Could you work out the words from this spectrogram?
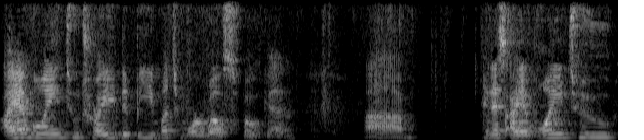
I am going to try to be much more well spoken. Um, and I am going to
